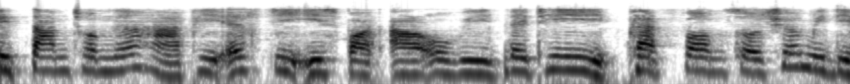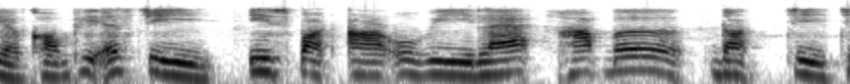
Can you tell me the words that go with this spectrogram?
ติดตามชมเนื้อหา PSG eSport ROV ได้ที่แพลตฟอร์มโซเชียลมีเดียของ PSG eSport ROV และ Harbor.gg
